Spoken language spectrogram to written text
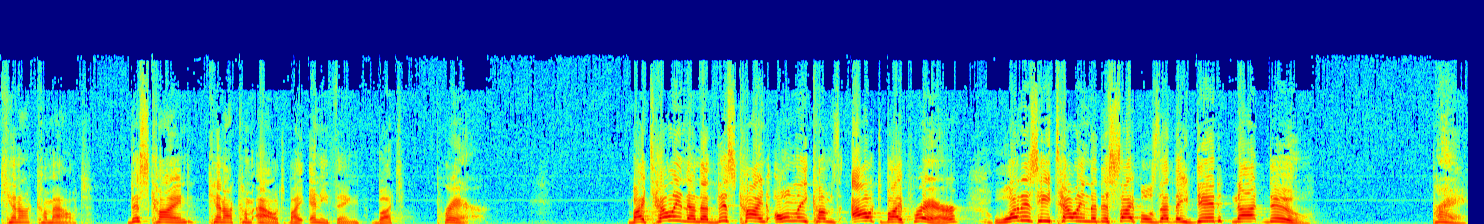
cannot come out. This kind cannot come out by anything but prayer. By telling them that this kind only comes out by prayer, what is he telling the disciples that they did not do? Pray.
